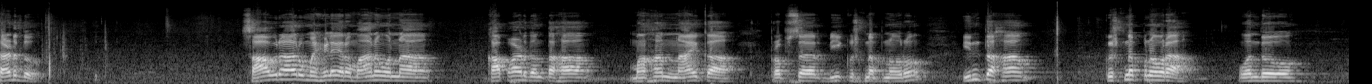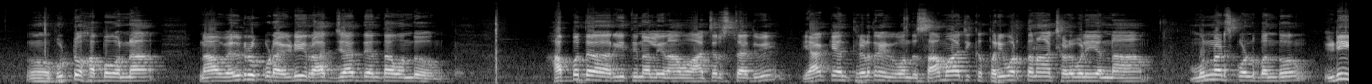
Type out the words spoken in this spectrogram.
ತಡೆದು ಸಾವಿರಾರು ಮಹಿಳೆಯರ ಮಾನವನ್ನು ಕಾಪಾಡಿದಂತಹ ಮಹಾನ್ ನಾಯಕ ಪ್ರೊಫೆಸರ್ ಬಿ ಕೃಷ್ಣಪ್ಪನವರು. ಇಂತಹ ಕೃಷ್ಣಪ್ಪನವರ ಒಂದು ಹುಟ್ಟು ಹಬ್ಬವನ್ನು ನಾವೆಲ್ಲರೂ ಕೂಡ ಇಡೀ ರಾಜ್ಯಾದ್ಯಂತ ಒಂದು ಹಬ್ಬದ ರೀತಿಯಲ್ಲಿ ನಾವು ಆಚರಿಸ್ತಾ ಇದ್ವಿ. ಯಾಕೆ ಅಂತ ಹೇಳಿದ್ರೆ ಈ ಒಂದು ಸಾಮಾಜಿಕ ಪರಿವರ್ತನಾ ಚಳವಳಿಯನ್ನು ಮುನ್ನಡೆಸ್ಕೊಂಡು ಬಂದು ಇಡೀ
